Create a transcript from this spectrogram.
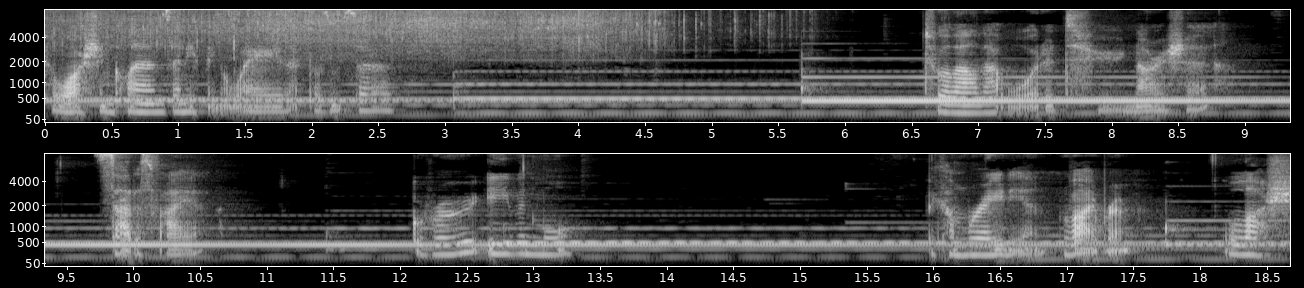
To wash and cleanse anything away that doesn't serve. To allow that water to nourish it, satisfy it grow even more. Become radiant, vibrant, lush.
